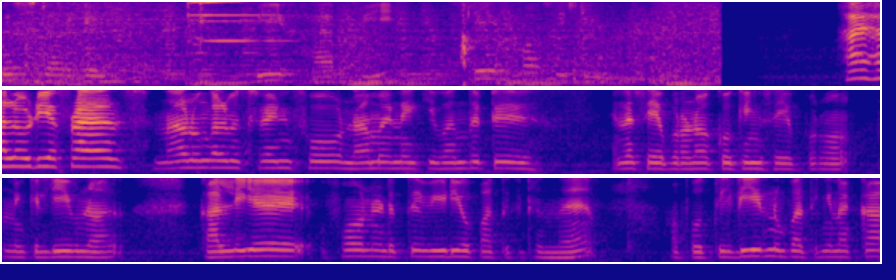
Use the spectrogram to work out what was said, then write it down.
Mr. Helpful. Be happy, stay positive. Hi hello dear friends நான் உங்கள் மிஸ்டர் இன்ஃபோ நாம் இன்னைக்கு வந்துட்டு என்ன செய்ய போகிறோன்னா குக்கிங் செய்ய போகிறோம் இன்னைக்கு லீவ் நாள். காலையே ஃபோன் எடுத்து வீடியோ பார்த்துக்கிட்டு இருந்தேன். அப்போது திடீர்னு பார்த்தீங்கன்னாக்கா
